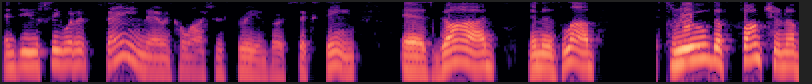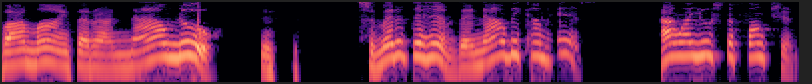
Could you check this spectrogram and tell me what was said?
And do you see what it's saying there in Colossians 3 and verse 16? As God, in his love, through the function of our minds that are now new, submitted to him, they now become his. How I used to function,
